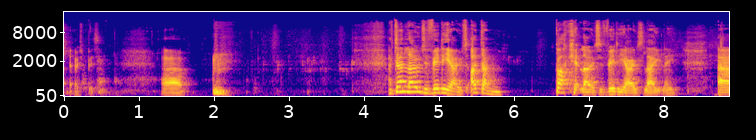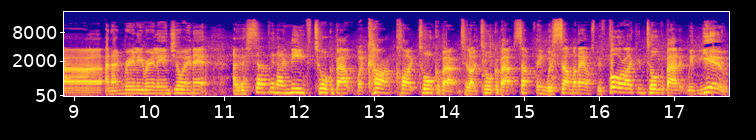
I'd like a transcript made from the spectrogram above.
I know he's busy. Uh, I've done loads of videos. I've done bucket loads of videos lately. Uh, and I'm really, really enjoying it. And there's something I need to talk about, but can't quite talk about until I talk about something with someone else before I can talk about it with you.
